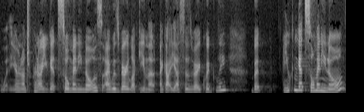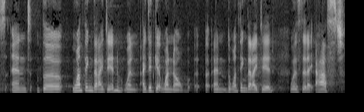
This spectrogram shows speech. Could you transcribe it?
when you're an entrepreneur, you get so many no's. I was very lucky in that I got yeses very quickly. But you can get so many no's and the one thing that i did when i did get one no uh, and the one thing that i did was that i asked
